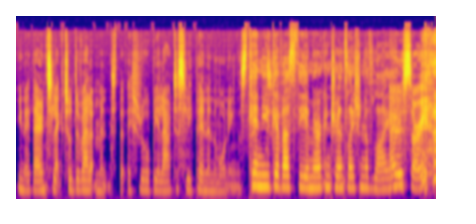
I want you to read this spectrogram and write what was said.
you know, their intellectual development. That they should all be allowed to sleep in in the mornings. Can you give us the American translation of lie-in? Oh, sorry.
